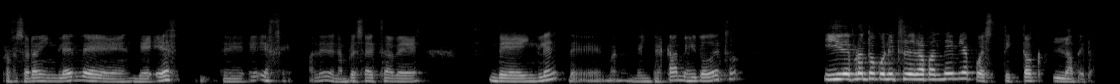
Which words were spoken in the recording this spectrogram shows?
profesora de inglés de, de, EF, ¿vale? De la empresa esta de, inglés, de, de intercambios y todo esto. Y de pronto con esto de la pandemia, pues TikTok lo petó,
